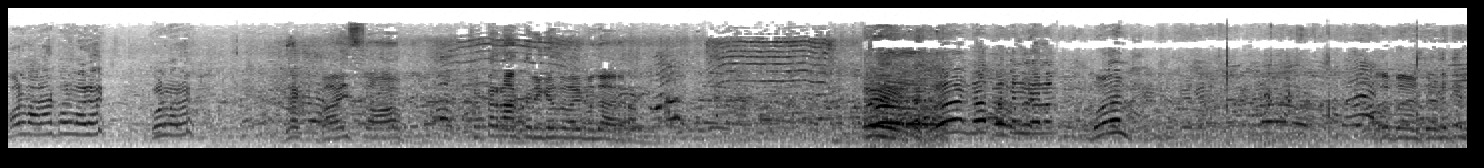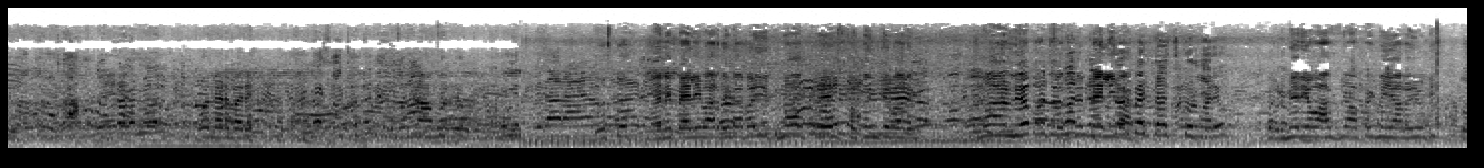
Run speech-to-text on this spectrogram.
कौन मारा मारा मारा खतरनाक तरीके से भाई मज़ा आ रहा है बोल बैठ के दोस्तों मैंने पहली बार देखा भाई इतना क्रेज पतंग के बारे में। मान लिया पहली बार। दस कोड मारे हो। और मेरी आवाज़ भी आप तक नहीं आ रही होगी तो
